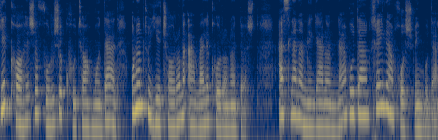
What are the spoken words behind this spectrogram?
یک کاهش فروش کوتاه مدت اونم تو یه چهارم اول کرونا داشت. اصلا هم نگران نبودن خیلی هم خوشبین بودن.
